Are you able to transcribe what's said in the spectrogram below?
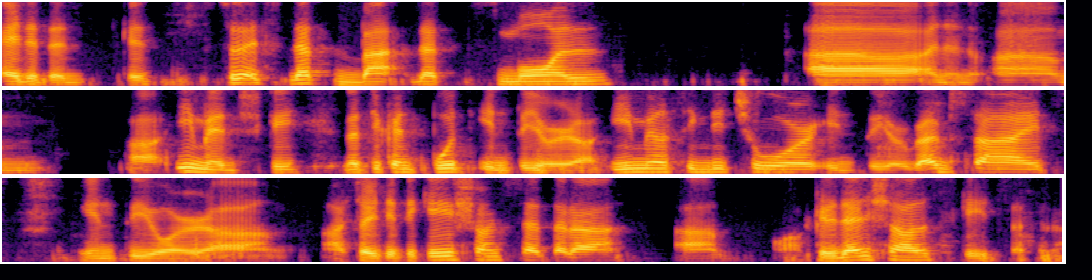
edited. Okay. So it's that ba- that small. Uh, I don't know. Um, uh, image okay, that you can put into your uh, email signature, into your websites, into your uh, certification, etc. Um, credentials, okay, etc.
